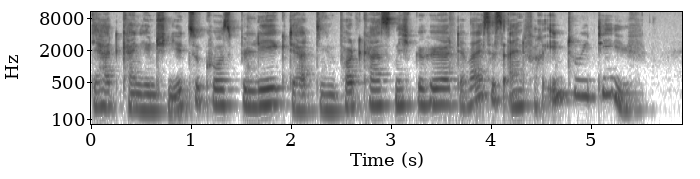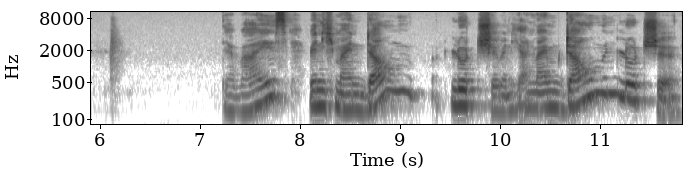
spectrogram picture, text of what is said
Der hat keinen Ingenieurkurs belegt, der hat den Podcast nicht gehört, der weiß es einfach intuitiv. Der weiß, wenn ich meinen Daumen lutsche, wenn ich an meinem Daumen lutsche,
